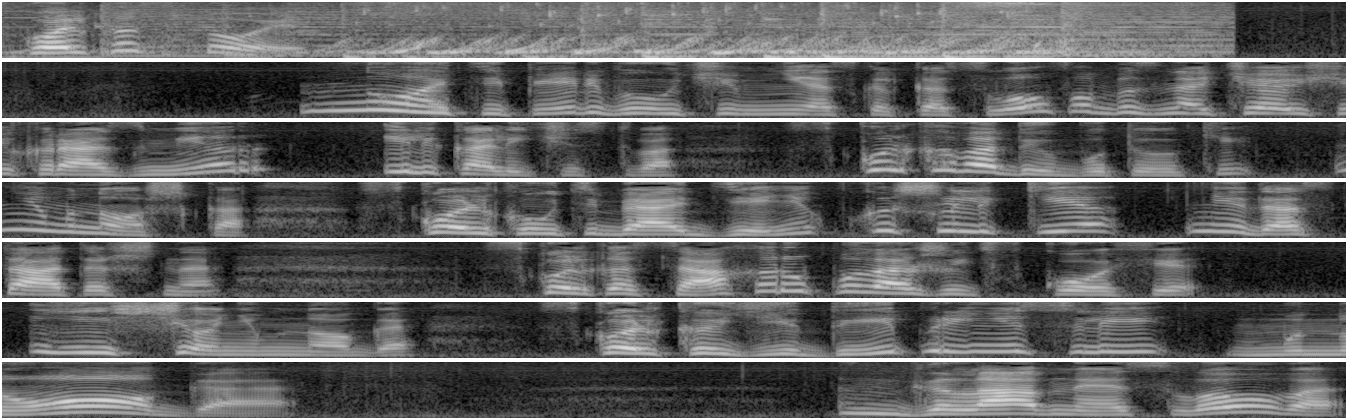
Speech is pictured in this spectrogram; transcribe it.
Сколько стоит? Ну а теперь выучим несколько слов, обозначающих размер или количество. Сколько воды в бутылке? Немножко. Сколько у тебя денег в кошельке? Недостаточно. Сколько сахару положить в кофе? Еще немного. Сколько еды принесли? Много. Главное слово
